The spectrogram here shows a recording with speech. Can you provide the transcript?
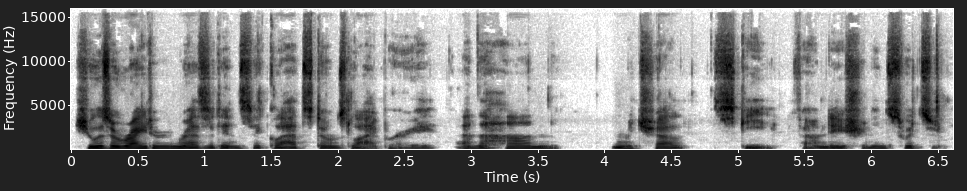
She was a writer in residence at Gladstone's Library and the Jan Michalski Foundation in Switzerland.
